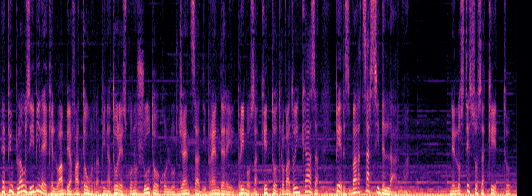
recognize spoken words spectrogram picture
È più plausibile che lo abbia fatto un rapinatore sconosciuto con l'urgenza di prendere il primo sacchetto trovato in casa per sbarazzarsi dell'arma. Nello stesso sacchetto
